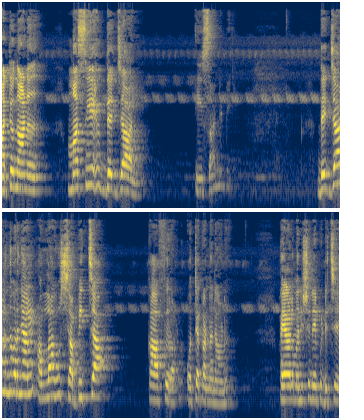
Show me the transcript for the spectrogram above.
മറ്റൊന്നാണ് മസീഹ് ദജ്ജാൽ ഈസാ നബി. ദജ്ജാൽ എന്ന് പറഞ്ഞാൽ അള്ളാഹു ശപിച്ച കാഫിറാണ് ഒറ്റക്കണ്ണനാണ്. അയാൾ മനുഷ്യനെ പിടിച്ച്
